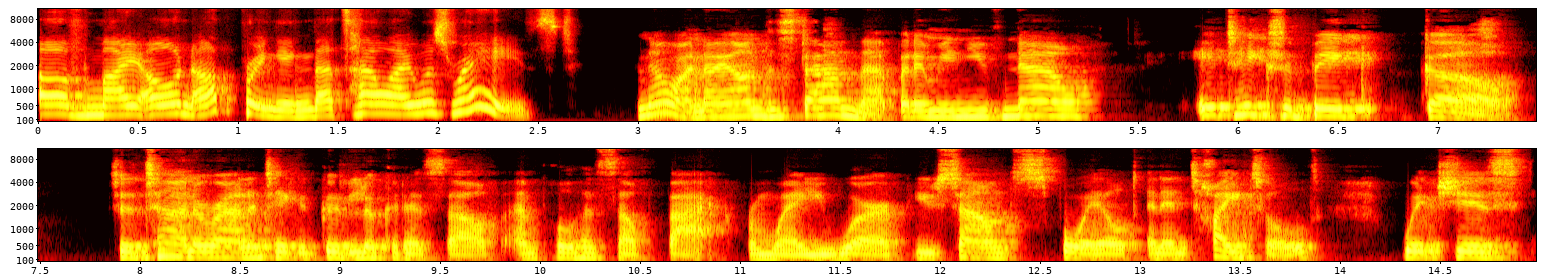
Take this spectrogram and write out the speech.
of my own upbringing. That's how I was raised. No, and I understand that. But I mean, you've now, it takes a big girl to turn around and take a good look at herself and pull herself back from where you were. If you sound spoiled and entitled, which is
